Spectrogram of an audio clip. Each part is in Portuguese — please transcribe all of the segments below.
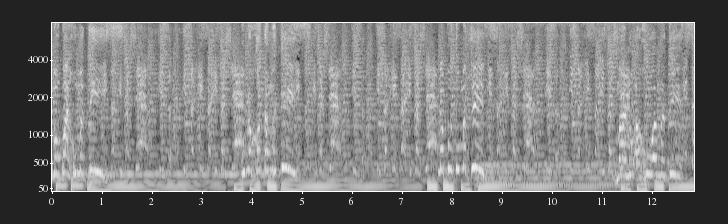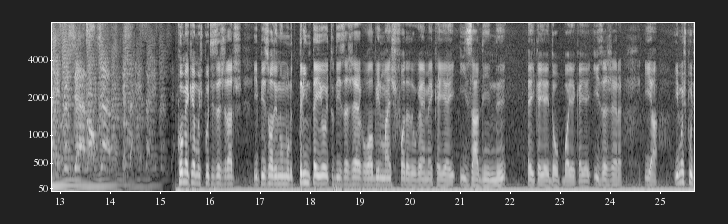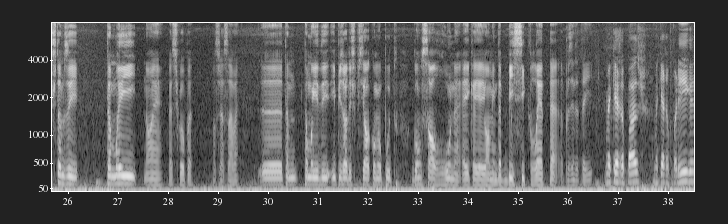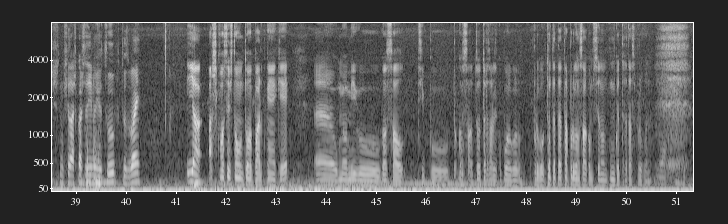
meu bairro me diz Isso, exagero, isso, isso, isso, exagero. O meu cota me diz Isso, exagero, isso, isso, isso, exagero. Meu puto me diz Isso, exagero, isso, isso, isso, exagero. Mano, a rua me diz Isso, exagero. Como é que é, meus putos exagerados? Episódio número 38 de Exagero com o Albino mais foda do game, a.k.a. Isadine, a.k.a. Dope Boy, a.k.a. Exagera. E, ah, e meus putos, estamos aí, estamos aí, não é? Peço desculpa, vocês já sabem. Estamos aí de episódio especial com o meu puto Gonçalo Runa, a.k.a. Homem da Bicicleta. Apresenta-te aí. Como é que é rapazes? Como é que é raparigas? Mochila às costas aí no YouTube, tudo bem? E ah, acho que vocês estão, estão a par de quem é que é. Ah, o meu amigo Gonçalo, tipo. Gonçalo, estou a tratar-lhe por, por, estou a tratar por Gonçalo como se eu não, nunca tratasse por Runa.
